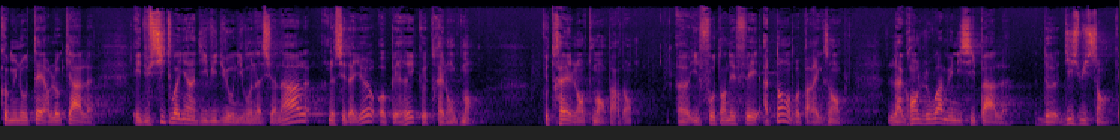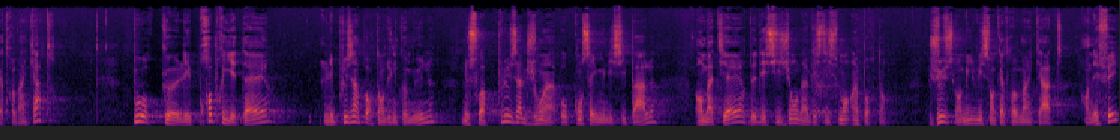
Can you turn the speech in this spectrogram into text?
communautaire locale et du citoyen individu au niveau national ne s'est d'ailleurs opérée que très lentement, pardon. Euh, il faut en effet attendre, par exemple, la grande loi municipale de 1884 pour que les propriétaires les plus importants d'une commune ne soient plus adjoints au conseil municipal en matière de décision d'investissement important. Jusqu'en 1884, en effet,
